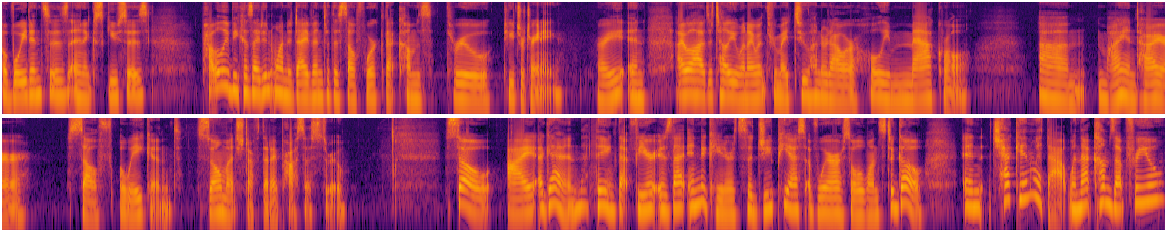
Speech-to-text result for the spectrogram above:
avoidances and excuses probably because I didn't want to dive into the self-work that comes through teacher training right? And I will have to tell you, when I went through my 200 hour holy mackerel, um, my entire self awakened. So much stuff that I processed through. So I again think that fear is that indicator. It's the GPS of where our soul wants to go. And check in with that. When that comes up for you,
